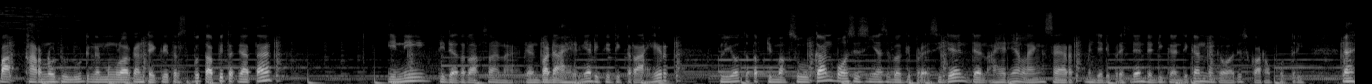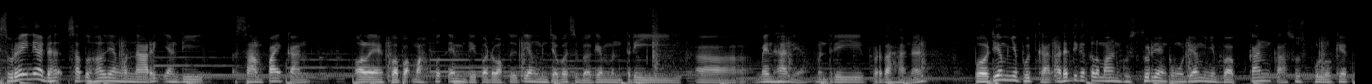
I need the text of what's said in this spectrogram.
Pak Karno dulu dengan mengeluarkan dekret tersebut tapi ternyata ini tidak terlaksana. Dan pada akhirnya di titik terakhir beliau tetap dimaksulkan posisinya sebagai presiden dan akhirnya lengser menjadi presiden dan digantikan Megawati Soekarno Putri. Nah sebenarnya ini ada satu hal yang menarik yang disampaikan oleh Bapak Mahfud MD pada waktu itu yang menjabat sebagai Menteri uh, Menhan ya, Menteri Pertahanan, bahwa dia menyebutkan ada tiga kelemahan Gus Dur yang kemudian menyebabkan kasus Pulau Gate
